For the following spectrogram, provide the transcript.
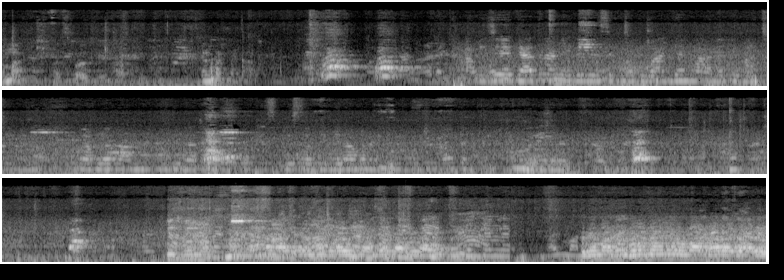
అమ్మా ఎంత? విజయ ఖ్యాతనాన్ని ఎదుర్కొనేసినటువంటి భాగ్యాన్ని మా అందరికీ మంచి దివ్యరామని శ్రీమతి గోదావరి గారు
